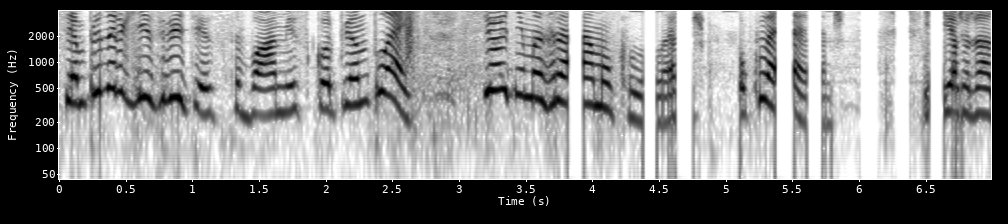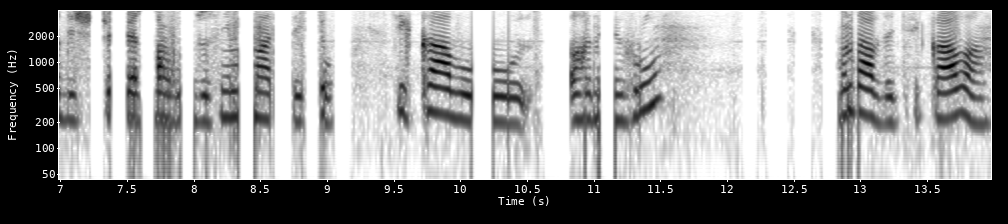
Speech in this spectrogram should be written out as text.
Всем привет, дорогие зрители! С вами Scorpion Play. Сьогодні ми граємо Clash у Clash. Я вже радий, що я з вами буду знімати цю цікаву гарну гру. Вона правда цікава.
